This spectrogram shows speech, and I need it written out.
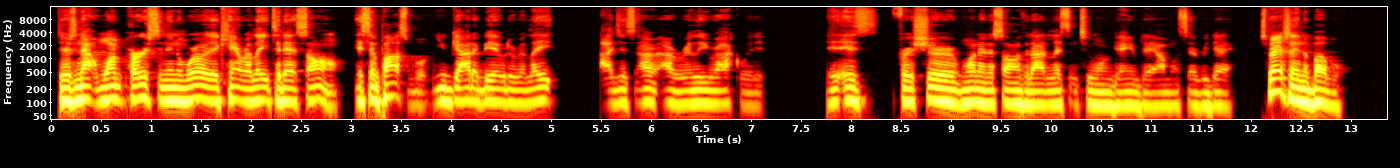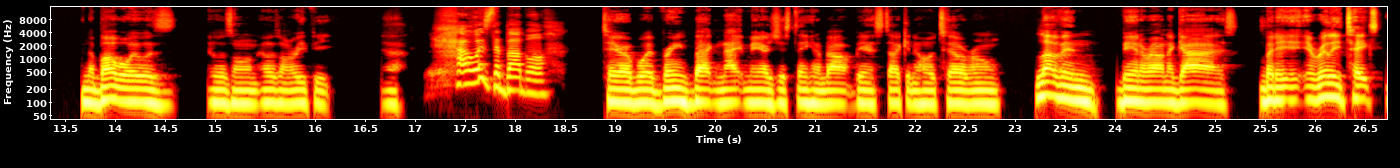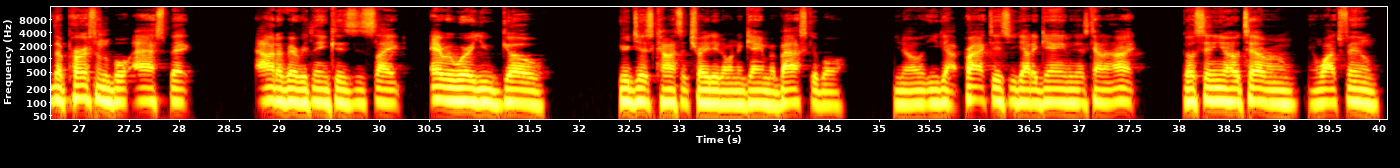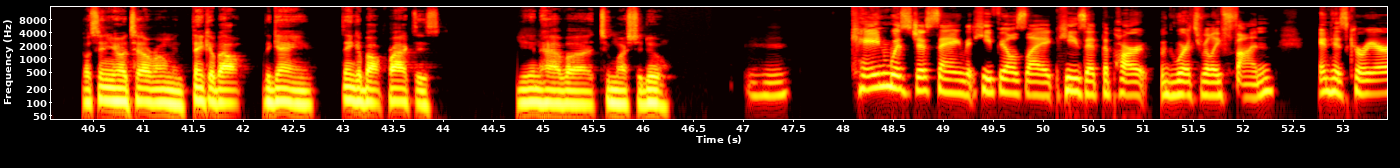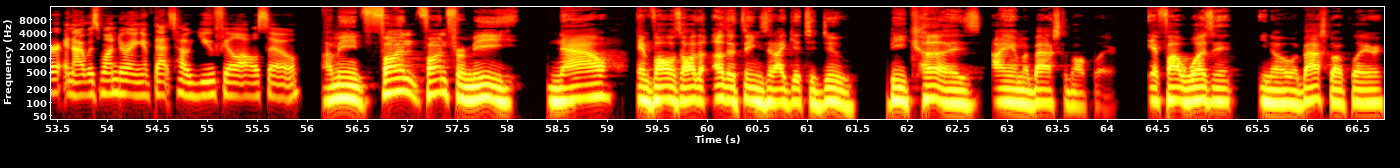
there's not one person in the world that can't relate to that song. It's impossible. You got to be able to relate. I just, I, I really rock with it. It is for sure one of the songs that I listen to on game day almost every day, especially in the bubble. In the bubble, it was, it was on, it was on repeat. Yeah. How was the bubble? Terrible. It brings back nightmares just thinking about being stuck in a hotel room, loving being around the guys, but it, it really takes the personable aspect out of everything because it's like everywhere you go, you're just concentrated on the game of basketball. You know, you got practice, you got a game, and it's kind of all right. Go sit in your hotel room and watch film. Go sit in your hotel room and think about the game. Think about practice. You didn't have uh, too much to do. Mm-hmm. Kane was just saying that he feels like he's at the part where it's really fun in his career, and I was wondering if that's how you feel also. I mean, fun, fun for me now involves all the other things that I get to do because I am a basketball player. If I wasn't, you know, a basketball player,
